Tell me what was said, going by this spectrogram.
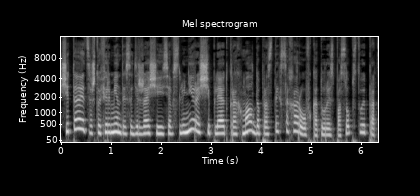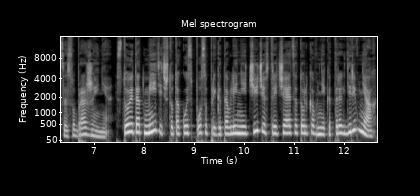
Считается, что ферменты, содержащиеся в слюне, расщепляют крахмал до простых сахаров, которые способствуют процессу брожения. Стоит отметить, что такой способ приготовления чичи встречается только в некоторых деревнях.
